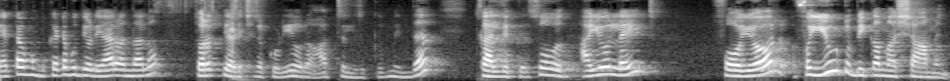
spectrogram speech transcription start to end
கெட்டவங்க கெட்ட புத்தியோட யார் வந்தாலும் துரத்தி அடிச்சிடக்கூடிய ஒரு ஆற்றல் இருக்கும் இந்த கல்லுக்கு. So iolite for your for you to become a shaman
